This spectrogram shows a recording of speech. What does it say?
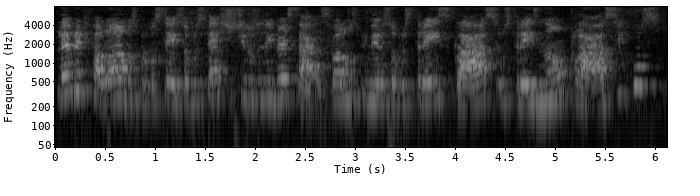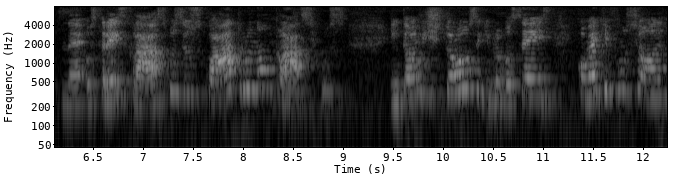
Lembra que falamos pra vocês sobre os sete estilos universais? Falamos primeiro sobre os três clássicos, os três não clássicos, né? Os três clássicos e os quatro não clássicos. Então a gente trouxe aqui pra vocês como é que funciona.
